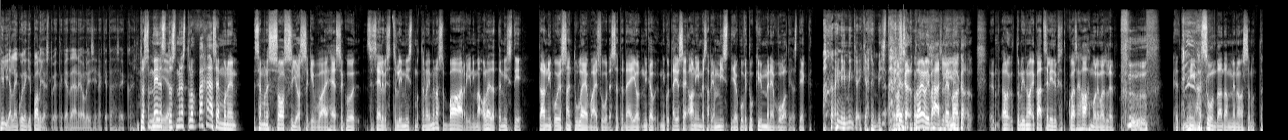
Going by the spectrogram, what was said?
hiljalleen kuitenkin paljastui, että ketä ne oli siinä, ketä seikkaili. Tuossa Niin, mennessä, ja- tuossa mennessä tulla vähän semmoinen semmoinen sossi jossakin vaiheessa, kun se selvisi, että se oli Misti, mutta ne oli menossa baariin, niin mä oletan, että Misti, tämä on niinku jossain tulevaisuudessa, että tämä ei ole, niitä, niinku, tämä ei ole se animesarjan Misti, joku vitu kymmenenvuotias, tiedätkö? Ai niin, minkä ikäinen mistä? Koska toi oli vähän silleen, mä alka- al- tuli nuo ekat selitykset, kuka se hahmo oli, mä silleen, että mihin suuntaan tämä on menossa, mutta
